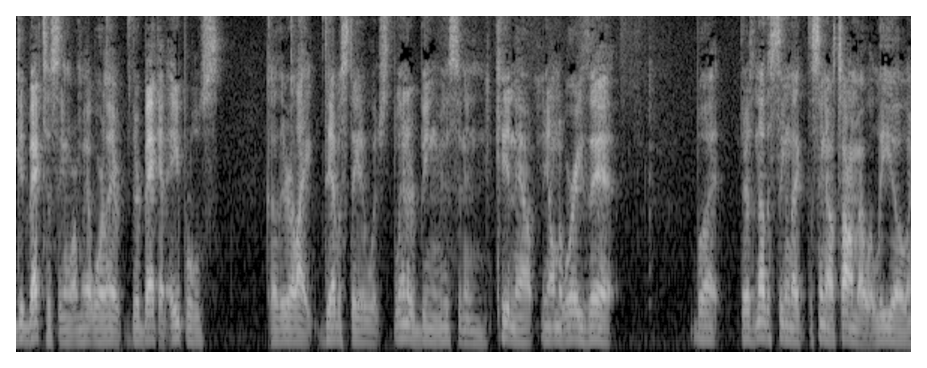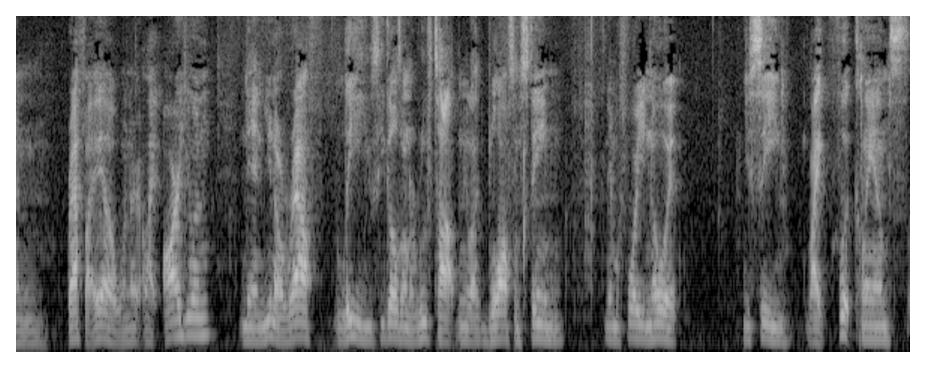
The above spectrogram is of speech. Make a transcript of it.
get back to the scene where I'm at, where they're, they're back at April's because they're like devastated with Splinter being missing and kidnapped. They don't know where he's at. But there's another scene like the scene I was talking about with Leo and Raphael when they're like arguing. then you know Ralph leaves. He goes on the rooftop and he like blow off some steam. And then before you know it, you see like Foot Clans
